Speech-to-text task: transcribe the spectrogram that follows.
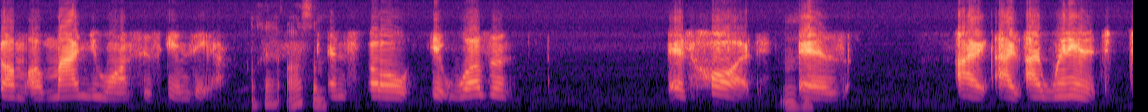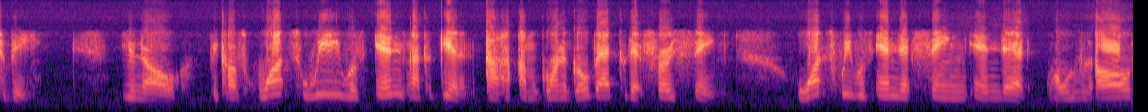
some of my nuances in there. Okay. Awesome. And so it wasn't as hard Mhm. as I, I I went in it to be, you know, because once we was in, like again, I, I'm going to go back to that first scene. Once we was in that scene, in that when we was all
